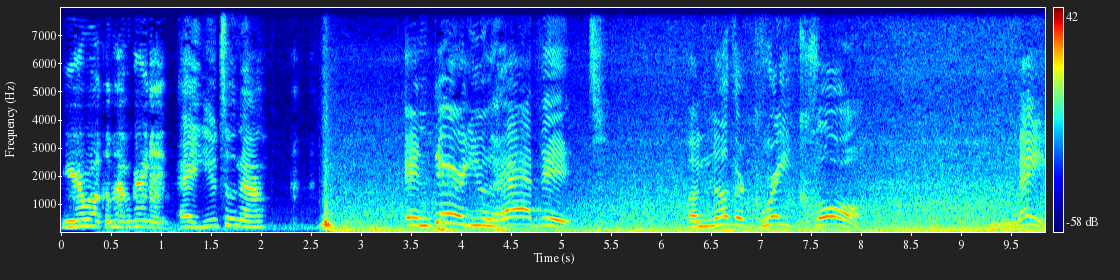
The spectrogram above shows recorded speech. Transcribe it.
You're welcome. Have a great night. Hey, you too now. And there you have it. Another great call. Man,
